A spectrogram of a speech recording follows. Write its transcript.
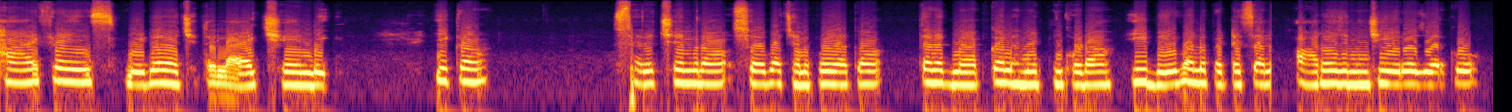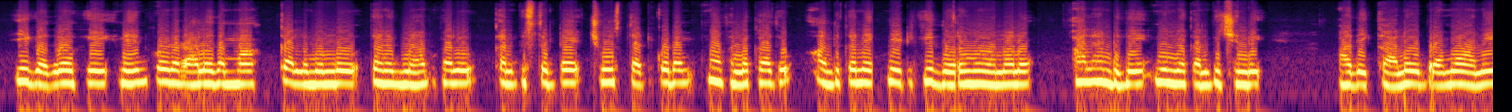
హాయ్ ఫ్రెండ్స్ వీడియో నచ్చితే లైక్ చేయండి. ఇక శరత్ శోభ చనిపోయాక తన జ్ఞాపకాలన్నింటినీ కూడా ఈ బీరువాలో పెట్టేశాను. ఆ రోజు నుంచి ఈ రోజు వరకు ఈ గదిలోకి నేను కూడా రాలేదమ్మా. కళ్ళ ముందు తన జ్ఞాపకాలు కనిపిస్తుంటే చూసి తట్టుకోవడం నా వల్ల కాదు. అందుకనే వీటికి దూరంగా ఉన్నాను. అలాంటిది నిన్న కనిపించింది. అది కాలో భ్రమ అని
